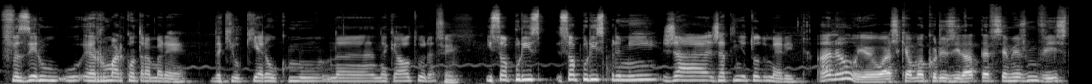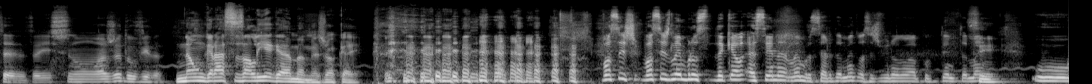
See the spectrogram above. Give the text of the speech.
fazer o, o arrumar contra a maré daquilo que era o comum na, naquela altura. Sim. E só por isso, só por isso para mim já, já tinha todo o mérito. Ah, não, eu acho que é uma curiosidade que deve ser mesmo vista, isso não haja dúvida. Não graças à Lia Gama, mas ok. vocês vocês lembram-se daquela a cena, lembram-se certamente, vocês viram há pouco tempo também. Sim. O,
